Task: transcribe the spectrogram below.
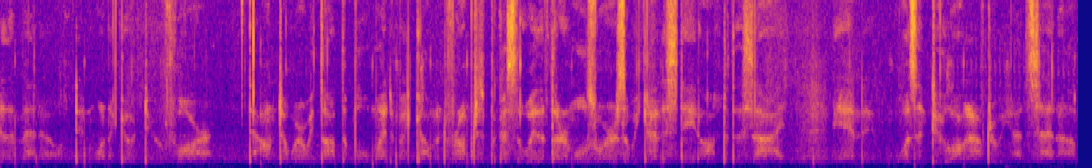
edge of the meadow. Didn't want to go too far down to where we thought the bull might have been coming from, just because of the way the thermals were. So we kind of stayed off to the side, and it wasn't too long after we got set up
